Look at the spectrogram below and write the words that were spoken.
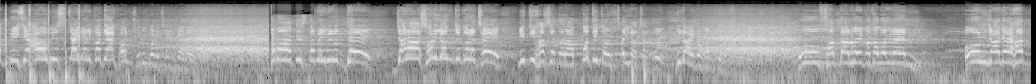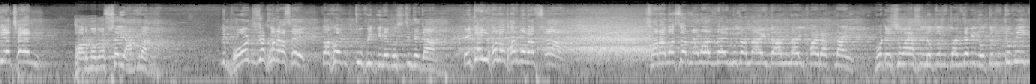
আপনি সে আওয়ামী স্টাইলের কথা এখন শুরু করেছেন কেন? জামাত ইসলামের বিরুদ্ধে যারা ষড়যন্ত্র করেছে, ইতিহাসে তারা পতিত স্বৈরাচার হয়ে বিদায় গ্রহণ করেছে। খুব সাবধান হয়ে কথা বলবেন। কোন জায়গায় হাত দিয়েছেন? ধর্ম ব্যবসায়ী আমরা ভোট যখন আসে, তখন টুপি কিনে মসজিদে যান। এটাই হলো ধর্ম ব্যবসা। সারা বছর নামাজ নাই রোজা নাই, দান নাই, খয়রাত নাই। ভোটের সময় আসে নতুন পাঞ্জাবি, নতুন টুপি,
